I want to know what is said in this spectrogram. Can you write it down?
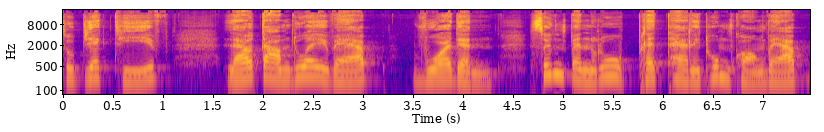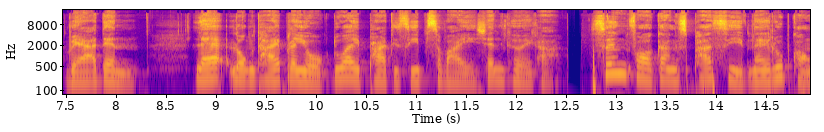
subjective แล้วตามด้วย verb worden ซึ่งเป็นรูป Präteritum ของ verb werden และลงท้ายประโยคด้วย participe 2เช่นเคยค่ะ ซึ่ง Vorgangspassiv ในรูปของ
